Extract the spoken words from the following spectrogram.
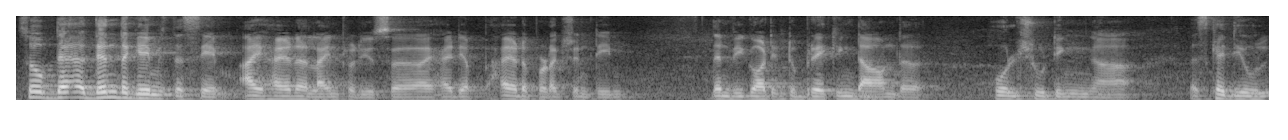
So the, then the game is the same. I hired a line producer, I hired a, hired a production team. Then we got into breaking down the whole shooting uh, schedule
